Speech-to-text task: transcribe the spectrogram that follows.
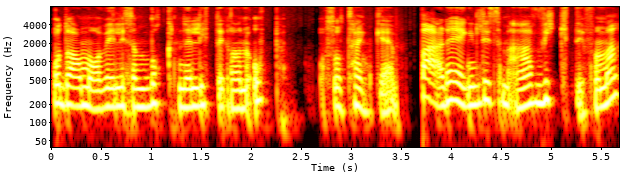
Og da må vi liksom våkne litt opp og så tenke hva er det egentlig som er viktig for meg,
